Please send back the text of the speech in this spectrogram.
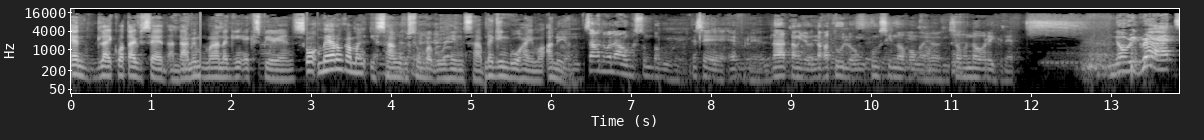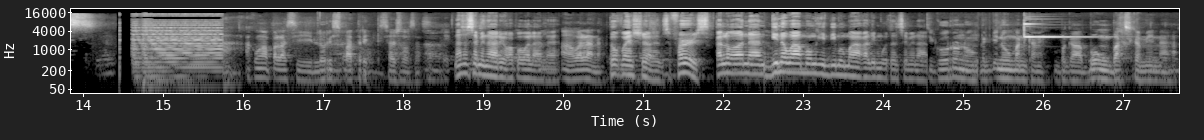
And like what I've said, ang dami mga naging experience. Kung meron ka mang isang gustong baguhin sa naging buhay mo, ano yon? Sa akin wala akong gustong baguhin. Kasi, Efren, lahat ng yun nakatulong kung sino ako ngayon. So, no regrets. No regrets! Ako nga pala si Loris Patrick Sarsosa. Nasa seminaryo ka pa wala na? Ah, wala na. Two questions. First, kalokohan ginawa mong hindi mo makakalimutan seminaryo. Siguro nung nag-inuman kami, baga buong batch kami na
